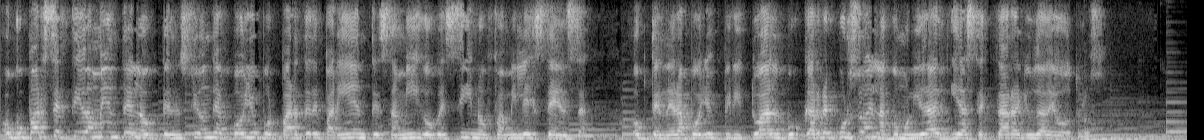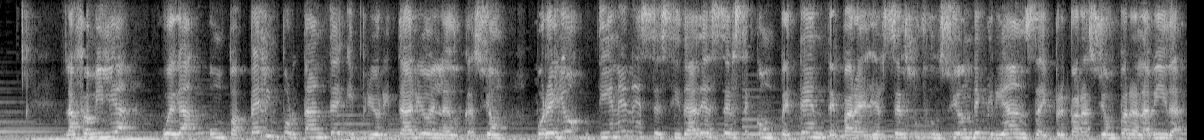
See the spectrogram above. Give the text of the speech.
ocuparse activamente en la obtención de apoyo por parte de parientes, amigos, vecinos, familia extensa, obtener apoyo espiritual, buscar recursos en la comunidad y aceptar ayuda de otros. La familia juega un papel importante y prioritario en la educación. Por ello, tiene necesidad de hacerse competente para ejercer su función de crianza y preparación para la vida,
